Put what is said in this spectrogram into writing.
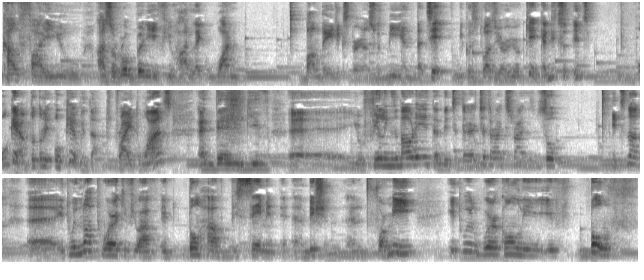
qualify you as a bunny if you had like one bondage experience with me and that's it because it was your your kink, and it's it's okay. I'm totally okay with that. Try it once, and then give uh, your feelings about it, and etc. etc. etc. So it's not uh, it will not work if you have it don't have the same ambition and for me it will work only if both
